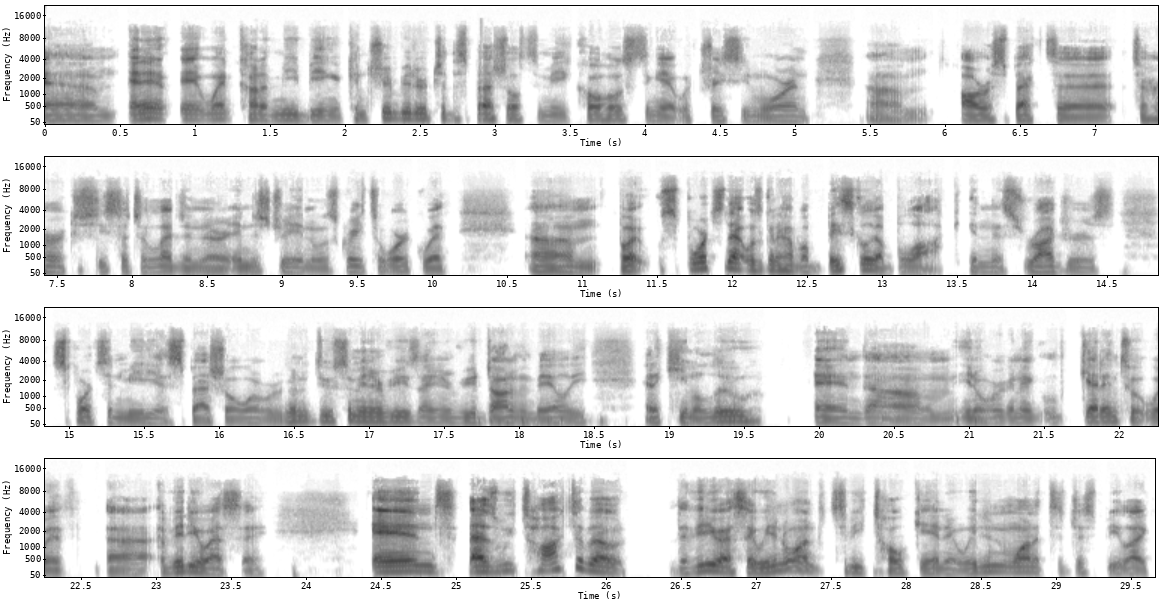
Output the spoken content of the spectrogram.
Um, and it, it went kind of me being a contributor to the special, to me co-hosting it with Tracy Moore, and um, all respect to to her because she's such a legend in our industry and was great to work with. Um, but Sportsnet was going to have a basically a block in this Rogers Sports and Media special where we're going to do some interviews. I interviewed Donovan Bailey and Akeem Alou, and um, you know we're going to get into it with uh, a video essay. And as we talked about the video essay, we didn't want it to be token, and we didn't want it to just be like,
